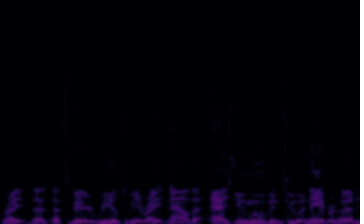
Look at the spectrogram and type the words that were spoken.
right, that, that's very real to me right now, that as you move into a neighborhood,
